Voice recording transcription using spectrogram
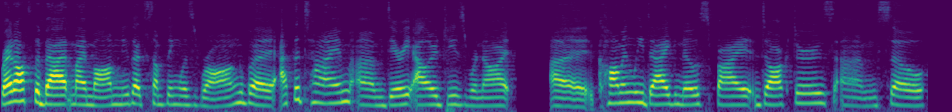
right off the bat my mom knew that something was wrong but at the time um, dairy allergies were not uh, commonly diagnosed by doctors. Um, so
